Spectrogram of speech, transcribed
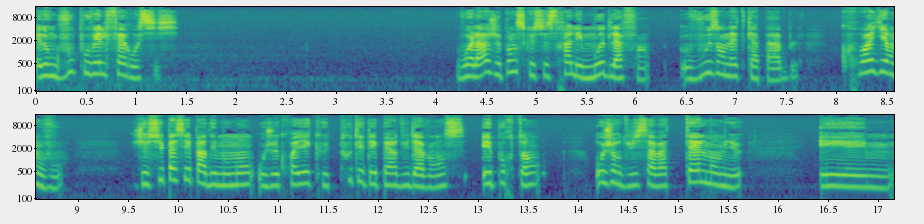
Et donc vous pouvez le faire aussi. Voilà, je pense que ce sera les mots de la fin. Vous en êtes capable, croyez en vous. Je suis passée par des moments où je croyais que tout était perdu d'avance, et pourtant, aujourd'hui, ça va tellement mieux. Et,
